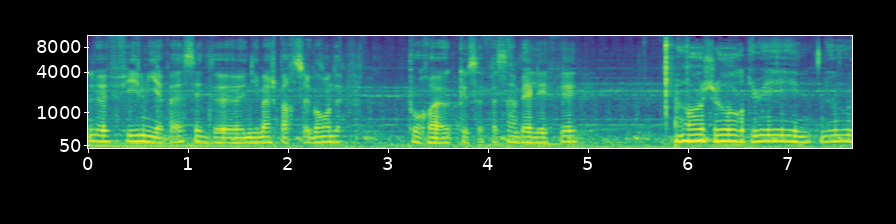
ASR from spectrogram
le film. Il n'y a pas assez d'images par seconde pour que ça fasse un bel effet. Aujourd'hui, nous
